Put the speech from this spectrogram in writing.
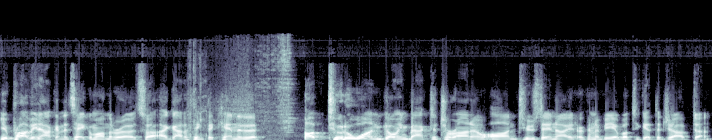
You're probably not going to take them on the road. So I got to think that Canada, up two to one, going back to Toronto on Tuesday night, are going to be able to get the job done.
